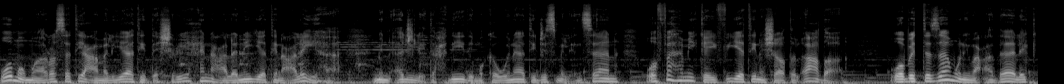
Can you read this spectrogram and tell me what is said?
وممارسة عمليات تشريح علنية عليها من أجل تحديد مكونات جسم الإنسان وفهم كيفية نشاط الأعضاء. وبالتزامن مع ذلك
